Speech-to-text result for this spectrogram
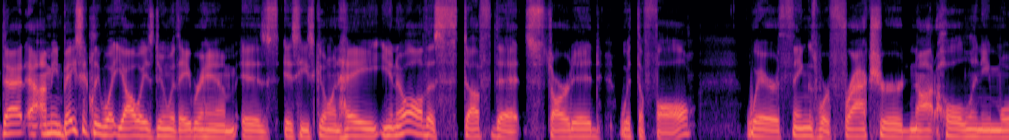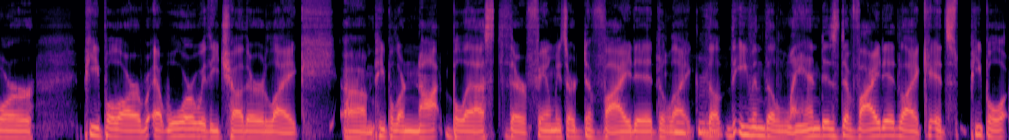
That I mean, basically, what Yahweh's doing with Abraham is is he's going, hey, you know, all this stuff that started with the fall, where things were fractured, not whole anymore. People are at war with each other. Like um, people are not blessed. Their families are divided. Like the, even the land is divided. Like it's people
